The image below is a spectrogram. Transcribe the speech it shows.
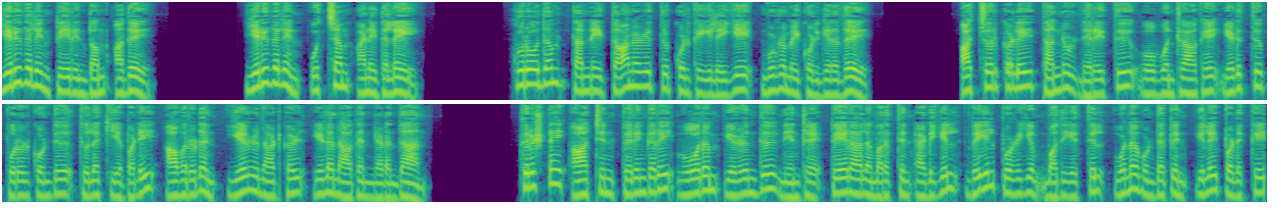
எரிதலின் பேரின்பம் அது. எரிதலின் உச்சம் அணைதலே. குரோதம் தன்னை தானழித்துக் கொள்கையிலேயே முழுமை கொள்கிறது அச்சொற்களை தன்னுள் நிறைத்து ஒவ்வொன்றாக எடுத்து பொருள் கொண்டு துலக்கியபடி அவருடன் ஏழு நாட்கள் இளநாகன் நடந்தான். கிருஷ்ணை ஆற்றின் பெருங்கரை ஓரம் எழுந்து நின்ற பேரால மரத்தின் அடியில் வெயில் பொழியும் மதியத்தில் உணவுண்டபின் இலைப்படுக்கை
